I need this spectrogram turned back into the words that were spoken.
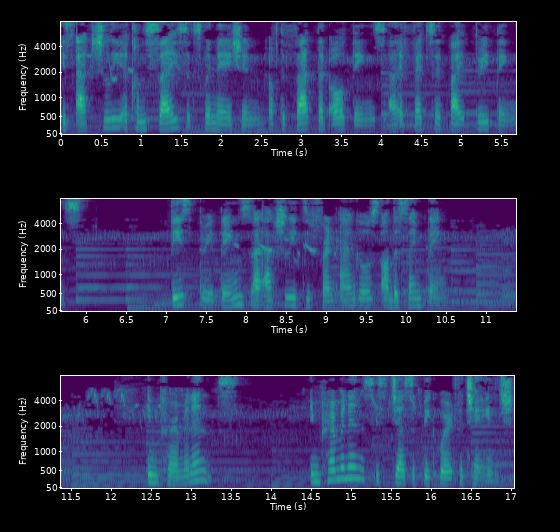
is actually a concise explanation of the fact that all things are affected by three things. These three things are actually different angles on the same thing. Impermanence. Impermanence is just a big word for change.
